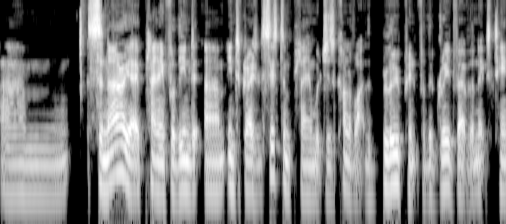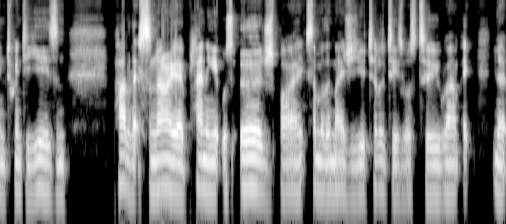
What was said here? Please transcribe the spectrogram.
um, scenario planning for the um, integrated system plan, which is kind of like the blueprint for the grid over the next 10, 20 years. And part of that scenario planning, it was urged by some of the major utilities was to, um, you know,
